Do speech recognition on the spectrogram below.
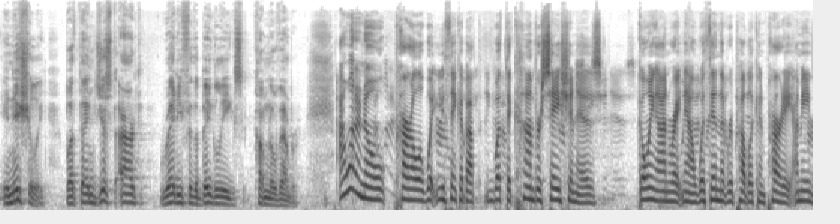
initially, but then just aren't ready for the big leagues come November. I want to know, Carl, what you think about what the conversation is going on right now within the Republican Party. I mean,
